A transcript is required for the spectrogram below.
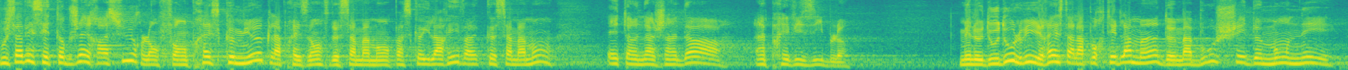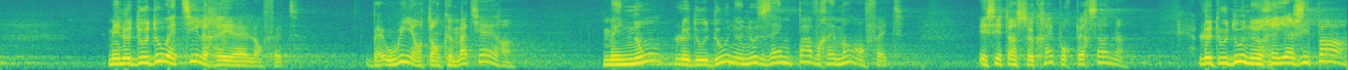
Vous savez, cet objet rassure l'enfant presque mieux que la présence de sa maman, parce qu'il arrive que sa maman ait un agenda imprévisible. Mais le doudou, lui, reste à la portée de la main, de ma bouche et de mon nez. Mais le doudou est-il réel, en fait? Ben oui, en tant que matière. Mais non, le doudou ne nous aime pas vraiment, en fait. Et c'est un secret pour personne. Le doudou ne réagit pas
